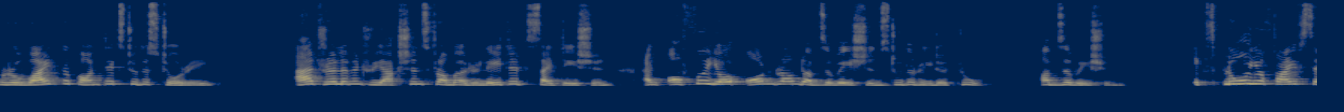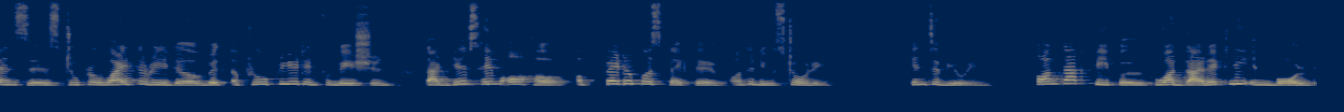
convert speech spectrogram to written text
Provide the context to the story, add relevant reactions from a related citation, and offer your on ground observations to the reader too. Observation Explore your five senses to provide the reader with appropriate information that gives him or her a better perspective on the news story. Interviewing Contact people who are directly involved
